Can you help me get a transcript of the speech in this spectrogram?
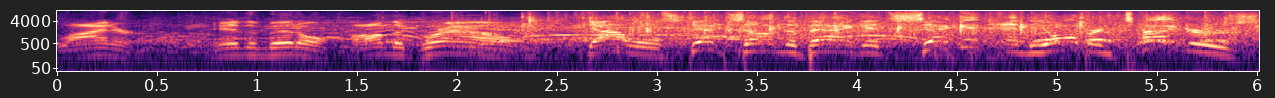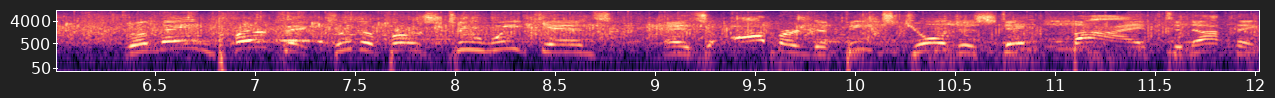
Liner in the middle, on the ground. Dowell steps on the bag at second, and the Auburn Tigers remain perfect through the first two weekends as Auburn defeats Georgia State 5 to nothing.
